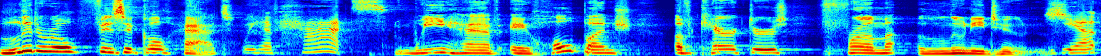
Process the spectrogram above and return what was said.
literal physical hat, We have hats. we have a whole bunch of characters from Looney Tunes. Yep.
